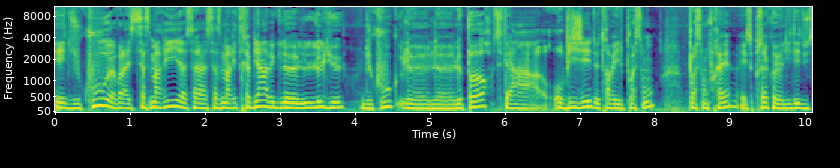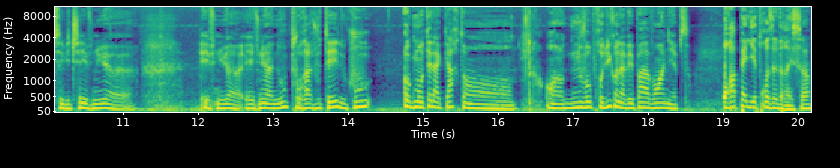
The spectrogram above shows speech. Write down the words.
et du coup, euh, voilà, ça se marie, ça, ça se marie très bien avec le, le lieu. Du coup, le, le, le port, c'était obligé de travailler le poisson, poisson frais. Et c'est pour ça que l'idée du ceviche est venue, euh, est venue, est venue à nous pour rajouter, du coup, augmenter la carte en, nouveaux produits qu'on n'avait pas avant à Niepce. On rappelle, il y a trois adresses. hein.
